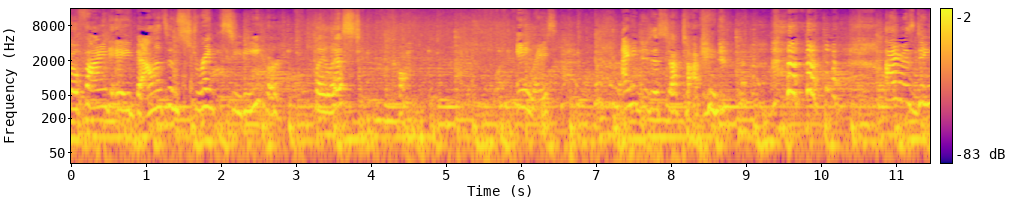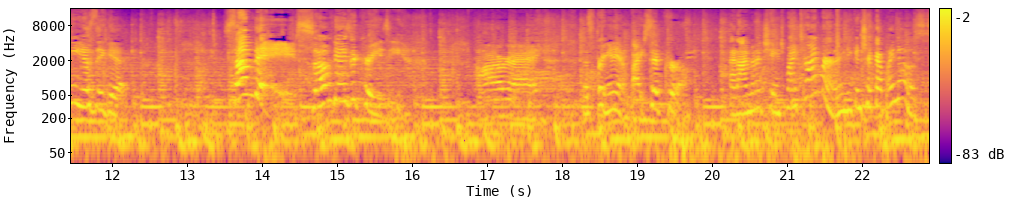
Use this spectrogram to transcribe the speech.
Go find a balance and strength CD or playlist. Anyways, I need to just stop talking. I'm as dingy as they get. Some days, some days are crazy. All right, let's bring it in. Bicep curl. And I'm gonna change my timer and you can check out my nose.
